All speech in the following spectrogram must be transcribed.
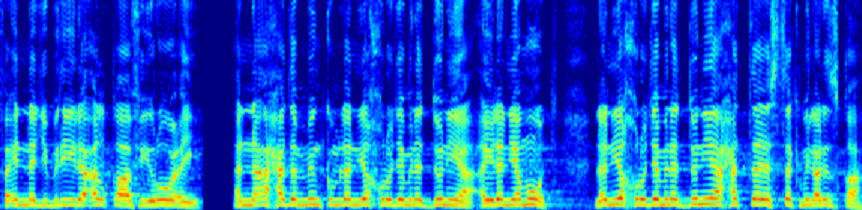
فإن جبريل ألقى في روعي أن احدا منكم لن يخرج من الدنيا أي لن يموت لن يخرج من الدنيا حتى يستكمل رزقه.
